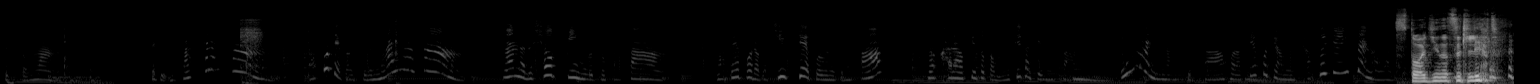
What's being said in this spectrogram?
ちょっとまあだって今更さどこ出かける前はさなんだろうショッピングとかさ、まあ、ペコラがちっちゃい頃だけどさ、 まあ、カラオケとかも行ってたけどさ、今になってさほらペコちゃんも111歳なわけ111лет. じゃ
